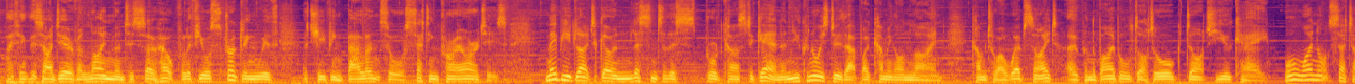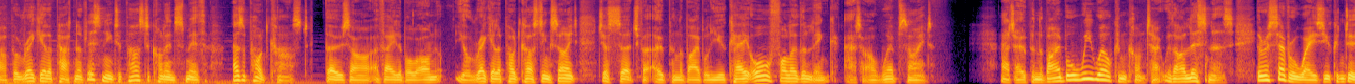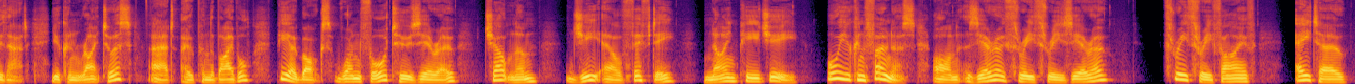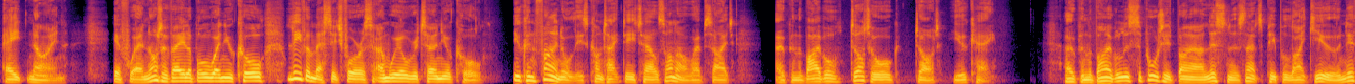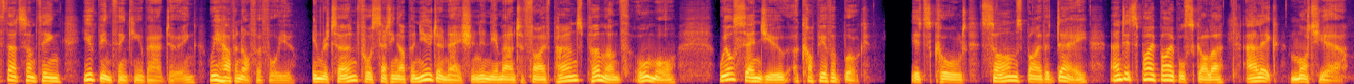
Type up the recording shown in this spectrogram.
I think this idea of alignment is so helpful if you're struggling with achieving balance or setting priorities. Maybe you'd like to go and listen to this broadcast again, and you can always do that by coming online. Come to our website, openthebible.org.uk. Or why not set up a regular pattern of listening to Pastor Colin Smith as a podcast? Those are available on your regular podcasting site. Just search for Open the Bible UK or follow the link at our website. At Open the Bible, we welcome contact with our listeners. There are several ways you can do that. You can write to us at Open the Bible, P.O. Box 1420, Cheltenham, GL50 9PG, or you can phone us on 0330 335 8089. If we're not available when you call, leave a message for us and we'll return your call. You can find all these contact details on our website, openthebible.org.uk. Open the Bible is supported by our listeners, that's people like you, and if that's something you've been thinking about doing, we have an offer for you. In return for setting up a new donation in the amount of £5 per month or more, we'll send you a copy of a book. It's called Psalms by the Day, and it's by Bible scholar Alec Motyer.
